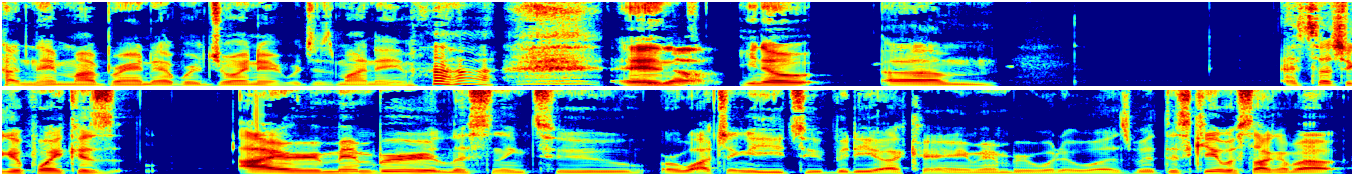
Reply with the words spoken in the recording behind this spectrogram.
I named my brand Edward Joyner, which is my name. and you, you know, um, it's such a good point because I remember listening to or watching a YouTube video. I can't remember what it was, but this kid was talking about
